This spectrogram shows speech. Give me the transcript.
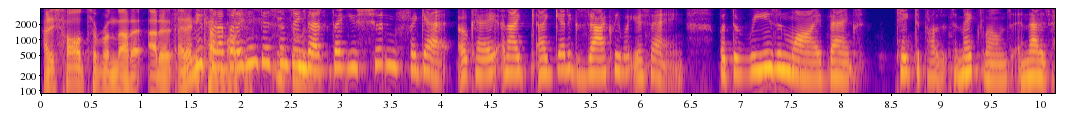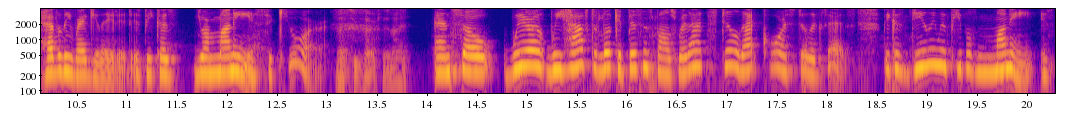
and it's hard to run that at, at, at any yes, kind but, of but I think there's something that, that you shouldn't forget, okay? And I, I get exactly what you're saying. But the reason why banks take deposits and make loans, and that is heavily regulated, is because your money is secure. That's exactly right. And so we're we have to look at business models where that still that core still exists because dealing with people's money is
